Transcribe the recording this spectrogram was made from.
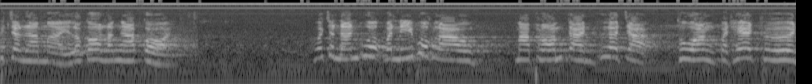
พิจารณาใหม่แล้วก็ระงับก่อน เพราะฉะนั้นพวกวันนี้พวกเรามาพร้อมกันเพื่อจะทวงประเทศคืน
